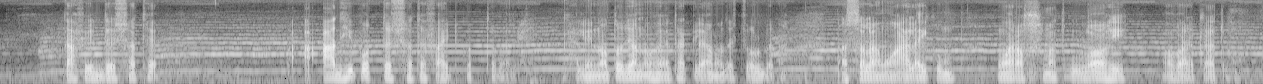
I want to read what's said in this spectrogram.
কাফিরদের সাথে আধিপত্যের সাথে ফাইট করতে পারে। খালি নত যেন হয়ে থাকলে আমাদের চলবে না। আসসালামু আলাইকুম ওয়া রাহমাতুল্লাহি ওয়া বারাকাতুহু।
